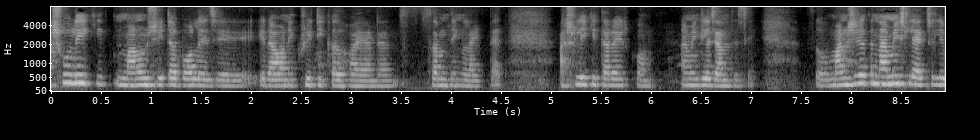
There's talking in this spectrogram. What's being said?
আসলেই কি মানুষ যেটা বলে যে এরা অনেক ক্রিটিক্যাল হয় অ্যান্ড সামথিং লাইক দ্যাট আসলে কি তারা এরকম? আমি এগুলো জানতে চাই। তো মানুষের সাথে না মিশলে অ্যাকচুয়ালি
